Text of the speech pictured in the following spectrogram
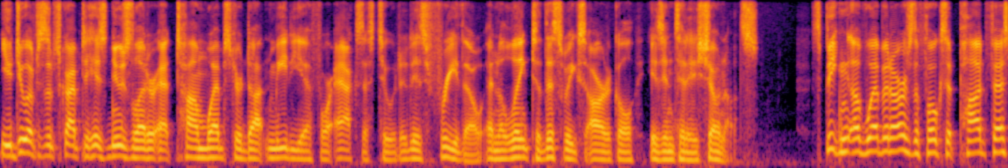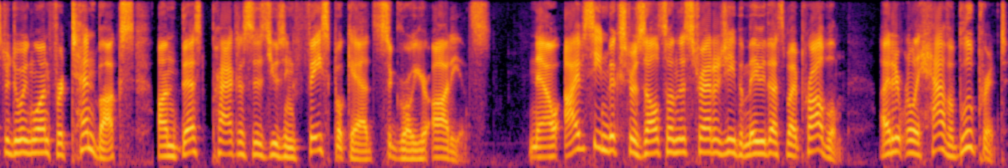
You do have to subscribe to his newsletter at tomwebster.media for access to it. It is free, though, and a link to this week's article is in today's show notes. Speaking of webinars, the folks at Podfest are doing one for 10 bucks on best practices using Facebook ads to grow your audience. Now, I've seen mixed results on this strategy, but maybe that's my problem. I didn't really have a blueprint.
